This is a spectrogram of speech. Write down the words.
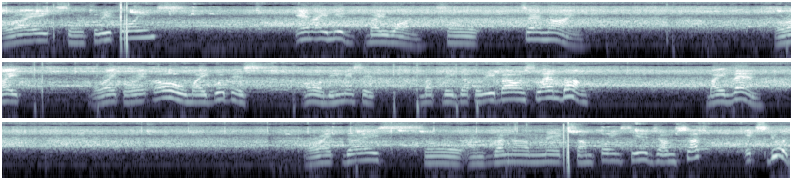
Alright, so 3 points. And I lead by 1. So 10-9. Alright. Alright, alright. Oh my goodness. Oh, they miss it. But they got the rebound. Slam dunk. By them. Alright guys. So I'm gonna make some points here. Jump shot. It's good.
